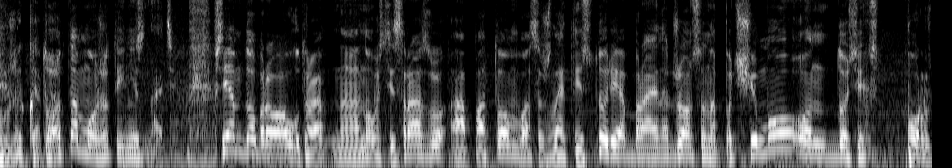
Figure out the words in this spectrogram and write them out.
мы уже Кто-то может и не знать. Всем доброго утра. Новости сразу, а потом вас ожидает история Брайана Джонсона. Почему он до сих пор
